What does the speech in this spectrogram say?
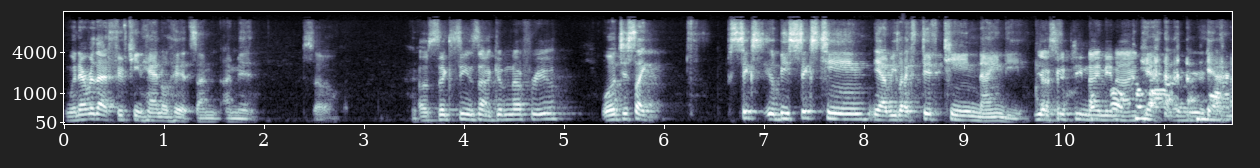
whenever that 15 handle hits i'm i'm in so. Oh 16 is not good enough for you? Well just like six it'll be 16 yeah it'll be like 1590 yeah 1599 oh, oh yeah, yeah.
